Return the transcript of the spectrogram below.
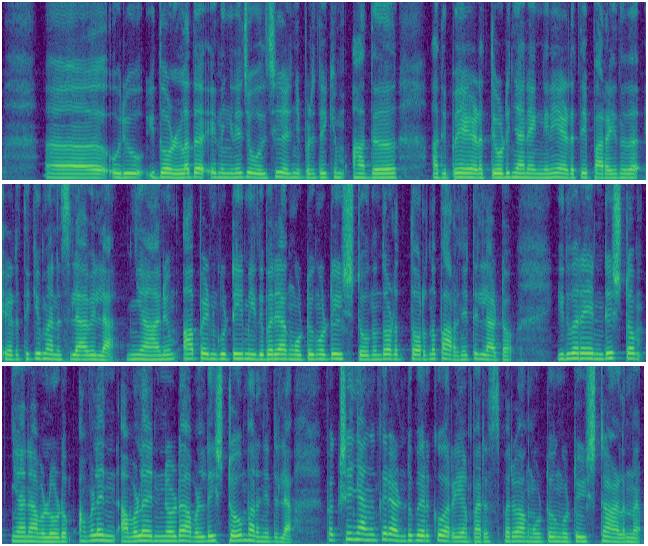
ഒരു ഇതുള്ളത് എന്നിങ്ങനെ ചോദിച്ചു കഴിഞ്ഞപ്പോഴത്തേക്കും അത് അതിപ്പോൾ ഏടത്തിയോട് ഞാൻ എങ്ങനെയാണ് ഏടത്തി പറയുന്നത്? ഏടത്തിക്ക് മനസ്സിലാവില്ല. ഞാനും ആ പെൺകുട്ടിയും ഇതുവരെ അങ്ങോട്ടും ഇങ്ങോട്ടും ഇഷ്ടമൊന്നും തുറന്ന് പറഞ്ഞിട്ടില്ല കേട്ടോ. ഇതുവരെ എന്റെ ഇഷ്ടം ഞാൻ അവളോടും അവൾ അവൾ എന്നോട് അവളുടെ ഇഷ്ടവും പറഞ്ഞിട്ടില്ല. പക്ഷേ ഞങ്ങൾക്ക് രണ്ടുപേർക്കും അറിയാം പരസ്പരം അങ്ങോട്ടും ഇങ്ങോട്ടും ഇഷ്ടമാണെന്ന്.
